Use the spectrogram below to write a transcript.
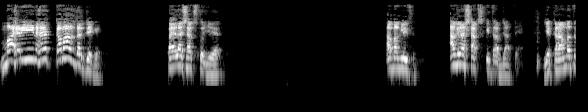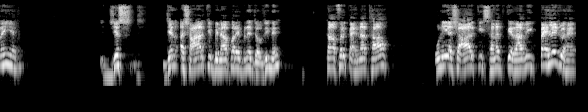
ماہرین ہیں، کمال درجے کے۔ پہلا شخص تو یہ ہے۔ اب اگلی سے اگلا شخص کی طرف جاتے ہیں۔ یہ کرامت نہیں ہے۔ جس جن اشعار کی بنا پر ابن جوزی نے کافر کہنا تھا انہیں اشعار کی سند کے راوی پہلے جو ہیں،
